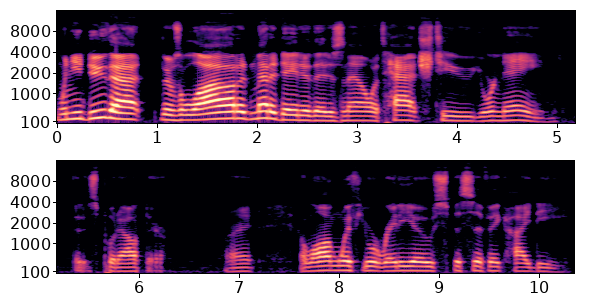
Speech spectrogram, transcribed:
When you do that, there's a lot of metadata that is now attached to your name that is put out there, right? Along with your radio specific ID.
